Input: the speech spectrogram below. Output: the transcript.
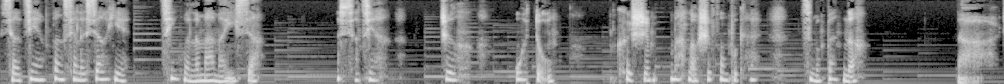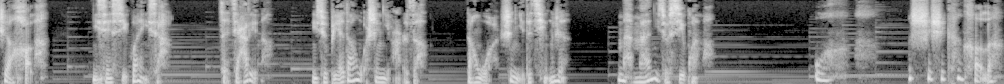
小健放下了宵夜，亲吻了妈妈一下。小健，这我懂。可是妈老是放不开，怎么办呢？那这样好了，你先习惯一下，在家里呢，你就别当我是你儿子，当我是你的情人，慢慢你就习惯了。我试试看好了。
